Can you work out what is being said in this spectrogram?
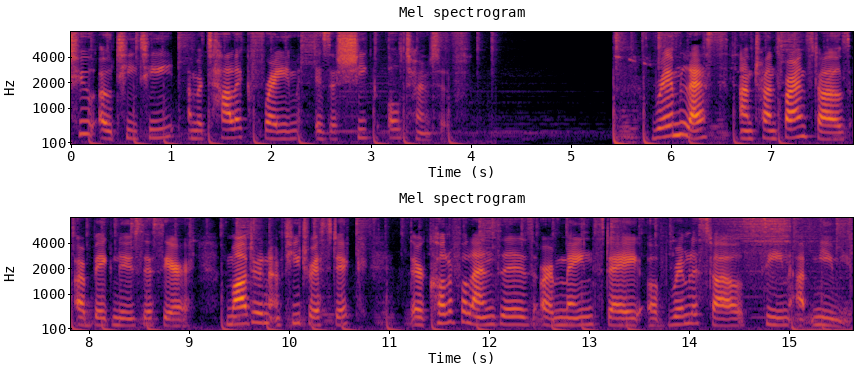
too OTT, a metallic frame is a chic alternative. Rimless and transparent styles are big news this year. Modern and futuristic, their colourful lenses are a mainstay of rimless styles seen at Miu Miu.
